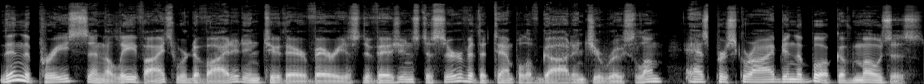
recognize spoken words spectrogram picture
Then the priests and the Levites were divided into their various divisions to serve at the temple of God in Jerusalem, as prescribed in the book of Moses.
